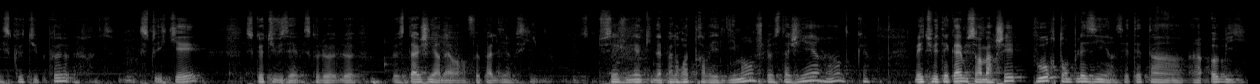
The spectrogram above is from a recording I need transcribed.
Est-ce que tu peux m'expliquer ce que tu faisais? Parce que le, stagiaire, d'abord, on ne peut pas le dire, parce que tu sais, Julien, qui n'a pas le droit de travailler le dimanche, le stagiaire. Hein, donc, Mais tu étais quand même sur un marché pour ton plaisir. C'était un, un hobby.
